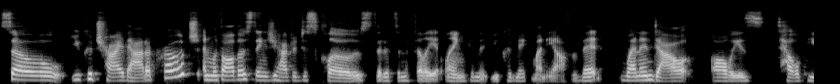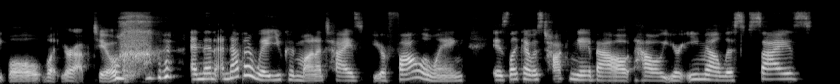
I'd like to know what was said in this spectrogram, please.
So you could try that approach. And with all those things, you have to disclose that it's an affiliate link and that you could make money off of it. When in doubt, always tell people what you're up to. and then another way you can monetize your following is like I was talking about how your email list size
